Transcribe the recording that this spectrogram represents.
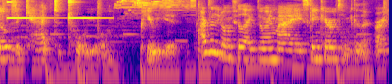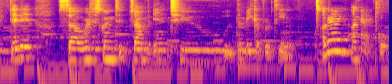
Doja Cat tutorial. Period. I really don't feel like doing my skincare routine because I already did it. So we're just going to jump into the makeup routine. Okay? Okay, cool.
